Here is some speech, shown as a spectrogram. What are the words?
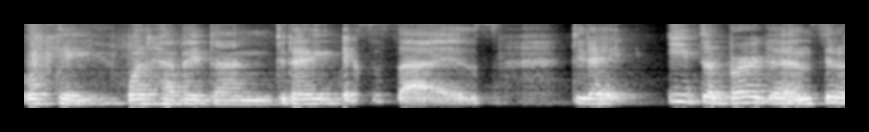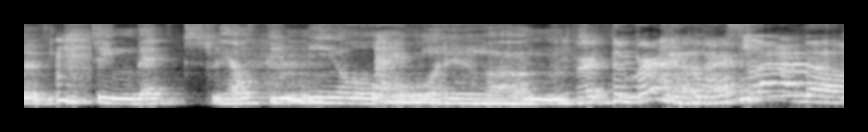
okay, what have I done? Did I exercise? Did I eat a burger instead of eating that healthy meal or whatever? Um, Bur- the burger will slap though.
